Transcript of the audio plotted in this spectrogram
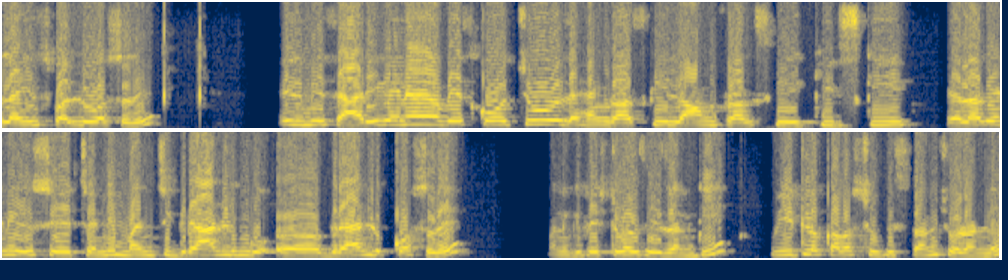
లైన్స్ పళ్ళు వస్తుంది. ఇది మీరు శారీగైనా వేసుకోవచ్చు లెహంగాస్కి లాంగ్ ఫ్రాక్స్కి కిడ్స్కి ఎలాగైనా యూస్ చేయొచ్చండి. మంచి గ్రాండ్ గ్రాండ్ లుక్ వస్తుంది మనకి ఫెస్టివల్ సీజన్కి వీటిలో కలర్స్ చూపిస్తాను చూడండి.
